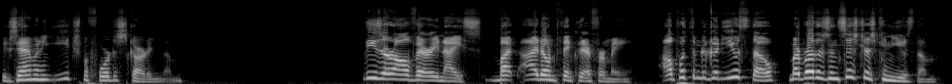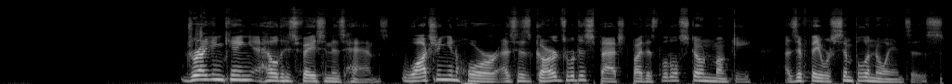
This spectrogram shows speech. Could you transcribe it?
examining each before discarding them. These are all very nice, but I don't think they're for me. I'll put them to good use, though. My brothers and sisters can use them. Dragon King held his face in his hands, watching in horror as his guards were dispatched by this little stone monkey as if they were simple annoyances.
